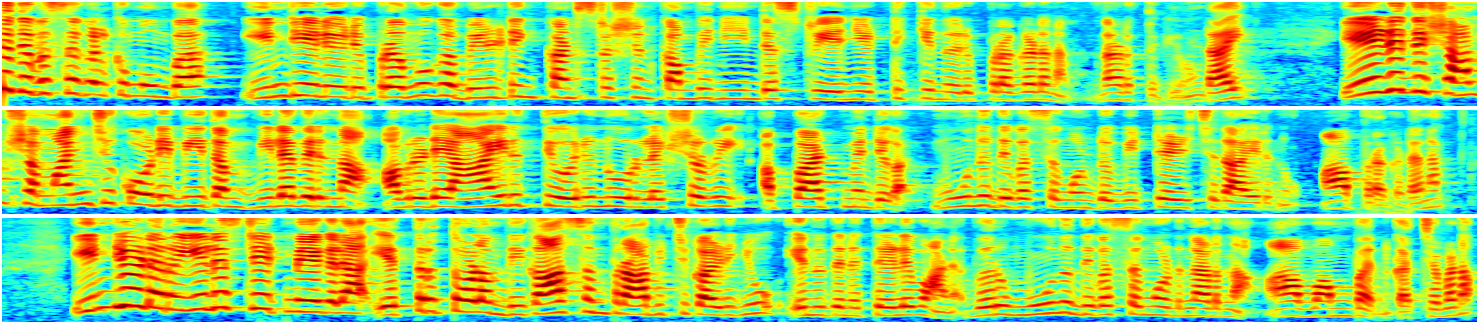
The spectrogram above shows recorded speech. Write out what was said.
കുറച്ച് ദിവസങ്ങൾക്ക് മുമ്പ് ഇന്ത്യയിലെ ഒരു പ്രമുഖ ബിൽഡിംഗ് കൺസ്ട്രക്ഷൻ കമ്പനി ഇൻഡസ്ട്രിയെ ഞെട്ടിക്കുന്ന ഒരു പ്രകടനം നടത്തുകയുണ്ടായി. ഏഴ് ദശാംശം അഞ്ച് കോടി വീതം വില വരുന്ന അവരുടെ ആയിരത്തി ഒരുന്നൂറ് ലക്ഷറി അപ്പാർട്ട്മെന്റുകൾ മൂന്ന് ദിവസം കൊണ്ട് വിറ്റഴിച്ചതായിരുന്നു ആ പ്രകടനം. ഇന്ത്യയുടെ റിയൽ എസ്റ്റേറ്റ് മേഖല എത്രത്തോളം വികാസം പ്രാപിച്ചു കഴിഞ്ഞു എന്നതിന് തെളിവാണ് വെറും മൂന്ന് ദിവസം കൊണ്ട് നടന്ന ആ വമ്പൻ കച്ചവടം.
